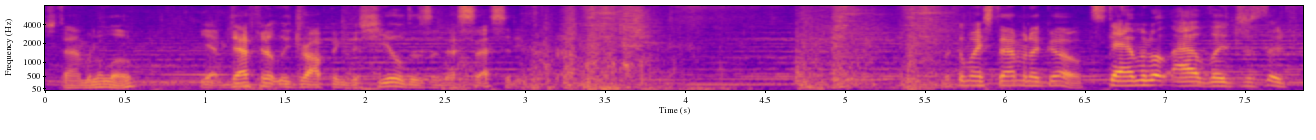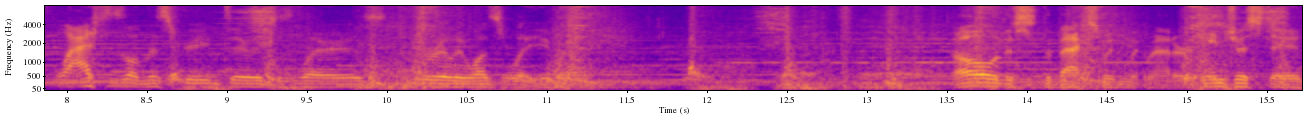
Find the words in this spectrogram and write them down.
Stamina low. Yeah, definitely dropping the shield is a necessity right now. Look at my stamina go. Stamina outlet just it flashes on the screen too, which is hilarious. It really wants to let you know. Oh, this is the backswing that matters. Interesting.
